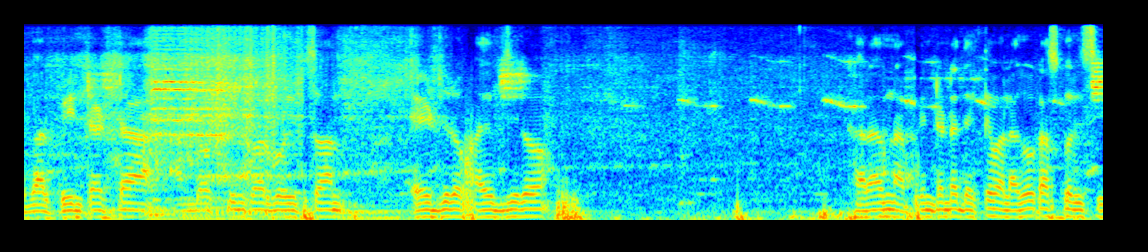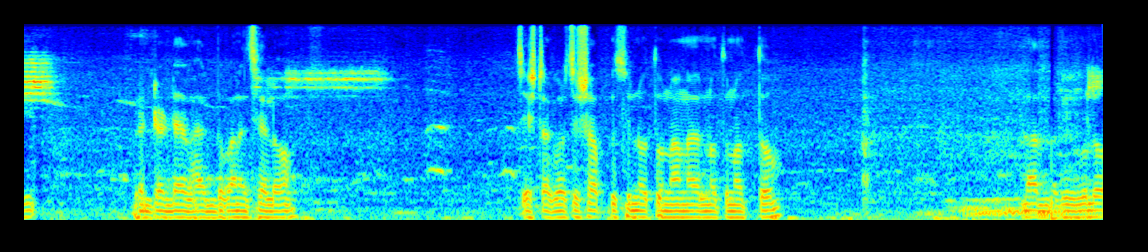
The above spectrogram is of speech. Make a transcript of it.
এবার প্রিন্টারটা আনবক্সিং করব Epson eight zero five zero খারাপ না প্রিন্টারটা দেখতে ভালো আগেও কাজ করেছি প্রিন্টার ড্রাইভ দোকানে ছিল চেষ্টা করছি সব কিছু নতুন আনার নতুনত্ব বাদ বাকিগুলো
